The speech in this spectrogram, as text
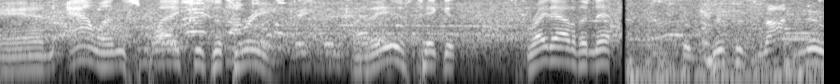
And Allen splashes a three. And they just take it right out of the net. This is not new,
